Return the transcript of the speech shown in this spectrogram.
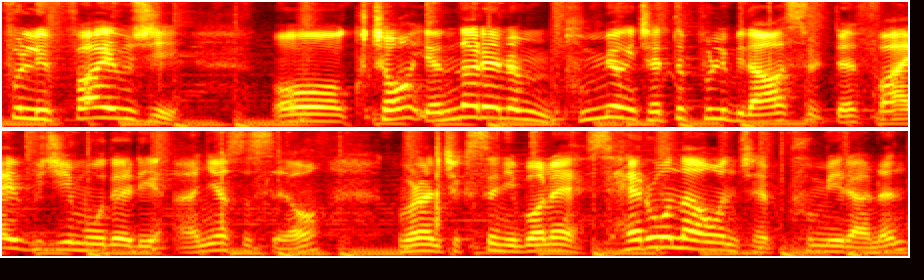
플립 5G 어 그쵸? 옛날에는 분명히 Z 플립이 나왔을 때 5G 모델이 아니었었어요. 그말 즉슨 이번에 새로 나온 제품이라는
